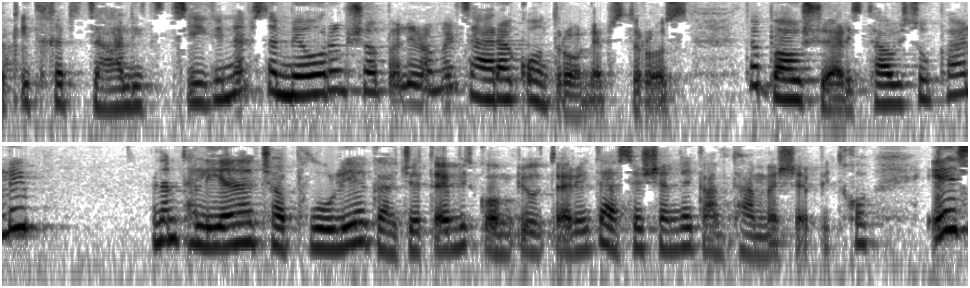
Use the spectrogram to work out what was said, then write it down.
აკითხებს ძალით წიგნებს და მეორე მშობელი რომელიც არ აკონტროლებს დროს და ბავშვი არის თავისუფალი და მთლიანად ჩაფლულია გაჯეტებით, კომპიუტერით და ასე შემდეგ ამ თამაშებით, ხო? ეს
